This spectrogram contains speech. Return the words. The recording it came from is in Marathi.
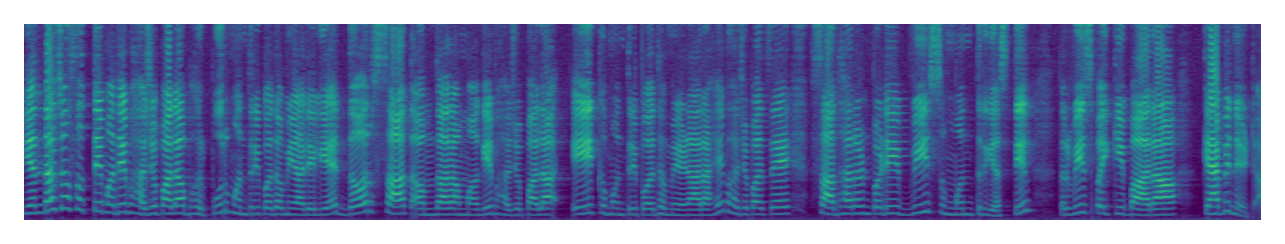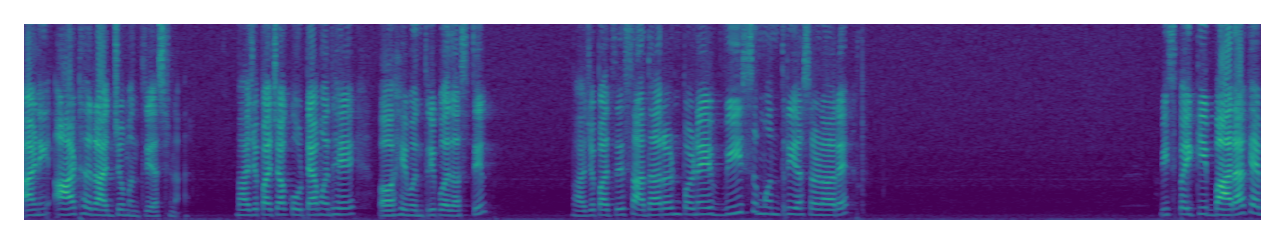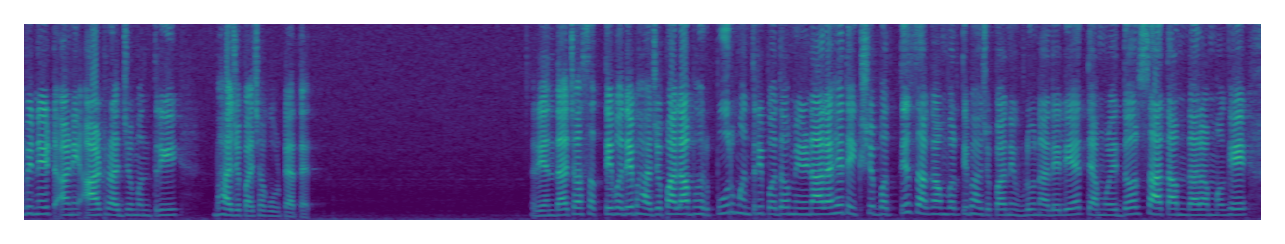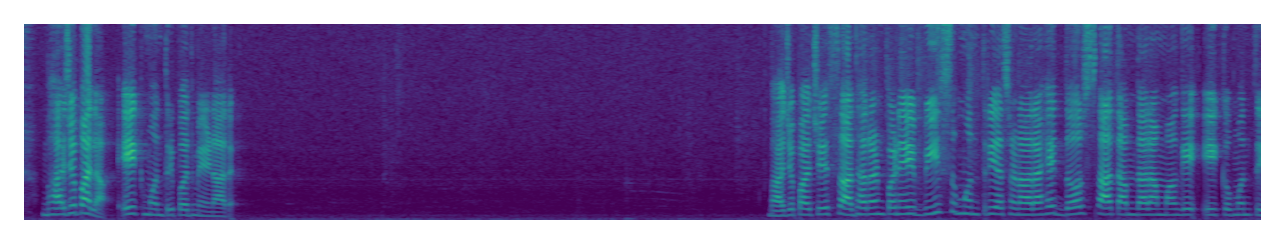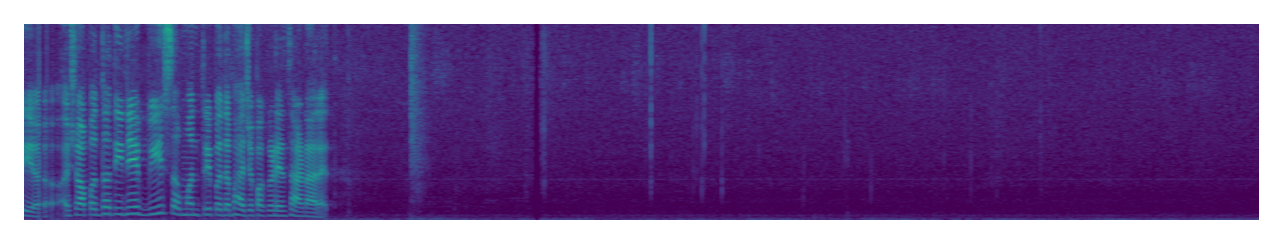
यंदाच्या सत्तेमध्ये भाजपाला भरपूर मंत्रिपद मिळालेली आहेत. दर सात आमदारांमागे भाजपाला एक मंत्रिपद मिळणार आहे. भाजपाचे साधारणपणे वीस मंत्री असतील तर वीस पैकी बारा कॅबिनेट आणि आठ राज्यमंत्री असणार. भाजपाच्या कोट्यामध्ये हे मंत्रिपद असतील. भाजपाचे साधारणपणे वीस मंत्री असणार आहेत. वीस पैकी बारा कॅबिनेट आणि आठ राज्यमंत्री भाजपाच्या कोट्यात आहेत. तर यंदाच्या सत्तेमध्ये भाजपाला भरपूर मंत्रिपदं मिळणार आहेत. एकशे बत्तीस जागांवरती भाजपा निवडून आलेली आहे. त्यामुळे दर सात आमदारांमध्ये भाजपाला एक मंत्रिपद मिळणार आहे. भाजपाचे साधारणपणे वीस मंत्री असणार आहेत. दर सात आमदारांमागे एक मंत्री अशा पद्धतीने वीस मंत्रिपद भाजपाकडे जाणार आहेत.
